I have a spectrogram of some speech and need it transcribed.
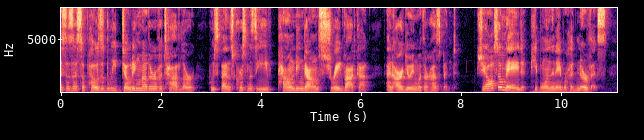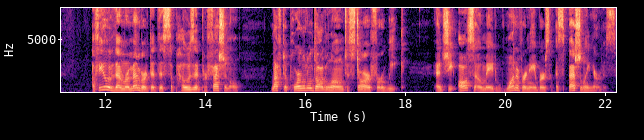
This is a supposedly doting mother of a toddler who spends Christmas Eve pounding down straight vodka and arguing with her husband. She also made people in the neighborhood nervous. A few of them remembered that this supposed professional left a poor little dog alone to starve for a week. And she also made one of her neighbors especially nervous.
